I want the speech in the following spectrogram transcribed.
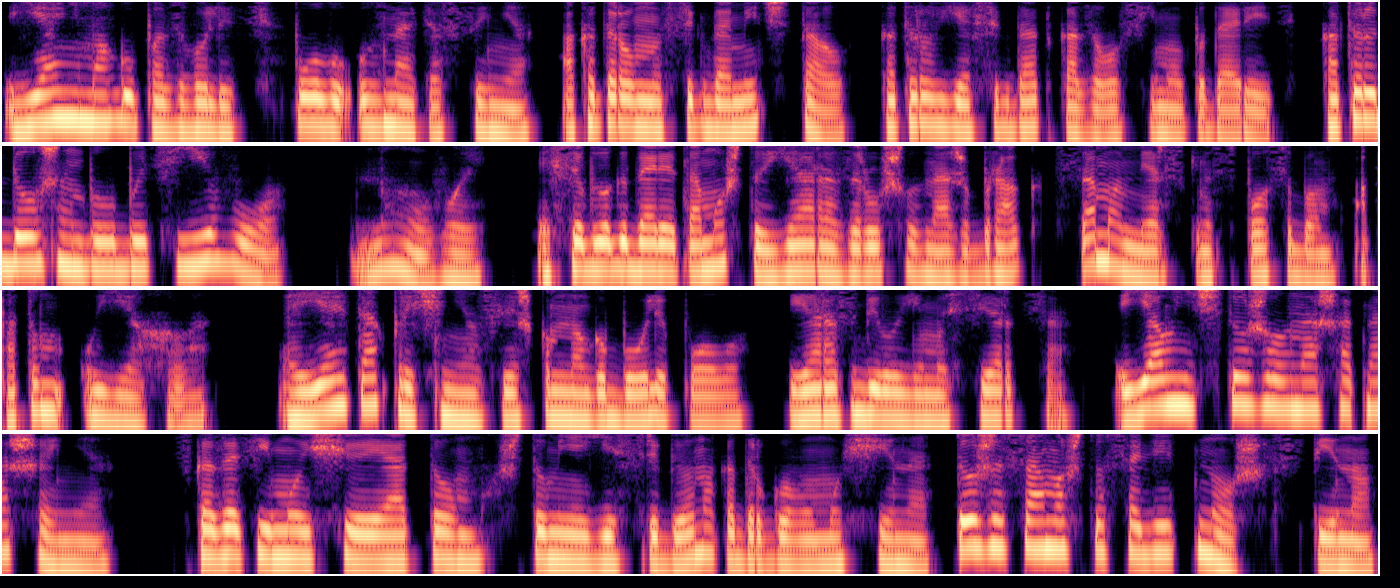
Я не могу позволить Полу узнать о сыне, о котором он всегда мечтал, которого я всегда отказывалась ему подарить, который должен был быть его. Но, увы. И все благодаря тому, что я разрушила наш брак самым мерзким способом, а потом уехала. Я и так причинил слишком много боли Полу. Я разбила ему сердце, я уничтожила наши отношения. Сказать ему еще и о том, что у меня есть ребенок от другого мужчины, то же самое, что садить нож в спину,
